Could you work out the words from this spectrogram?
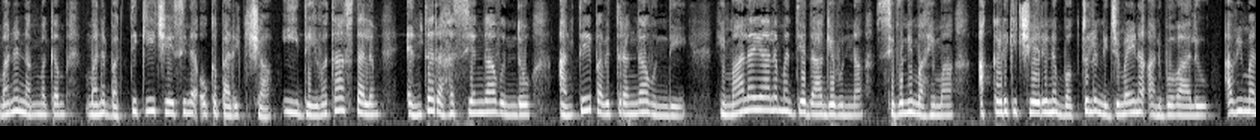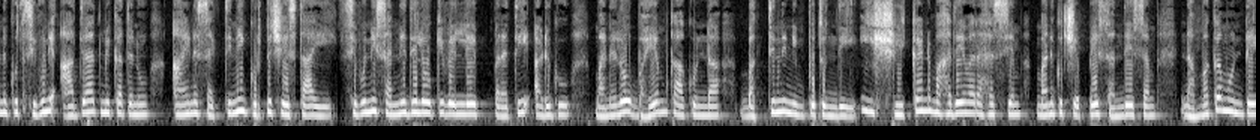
మన నమ్మకం మన భక్తికి చేసిన ఒక పరీక్ష. ఈ దేవతా స్థలం ఎంత రహస్యంగా ఉందో అంతే పవిత్రంగా ఉంది. హిమాలయాల మధ్య దాగి ఉన్న శివుని మహిమ అక్కడికి చేరిన భక్తుల నిజమైన అనుభవాలు అవి మనకు శివుని ఆధ్యాత్మికతను ఆయన శక్తిని గుర్తు చేస్తాయి. శివుని సన్నిధిలోకి వెళ్ళే ప్రతి అడుగు మనలో భయం కాకుండా భక్తిని నింపుతుంది. ఈ శ్రీఖండ్ మహదేవ రహస్యం మనకు చెప్పే సందేశం నమ్మకం ఉంటే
